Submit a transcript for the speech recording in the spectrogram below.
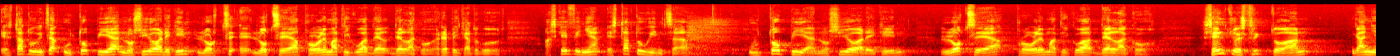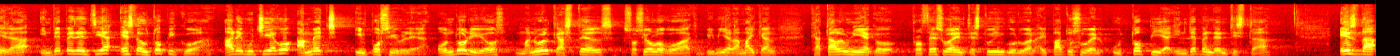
estatu gintza utopia nozioarekin lortze, eh, lotzea problematikoa del, delako, errepikatuko dut. Azken finean, estatu gintza utopia nozioarekin lotzea problematikoa delako. Zentzu estriktoan, Gainera, independentzia ez da utopikoa, are gutxiago amets imposiblea. Ondorioz, Manuel Castells, soziologoak, 2000 maikan Kataluniako prozesuaren testu inguruan aipatu zuen utopia independentista, ez da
